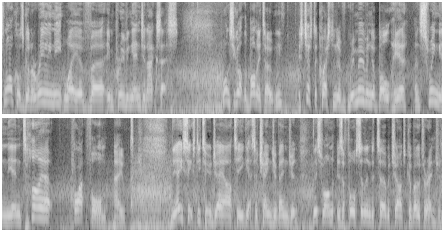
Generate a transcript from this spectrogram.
Snorkel's got a really neat way of uh, improving engine access. Once you've got the bonnet open, it's just a question of removing a bolt here and swinging the entire platform out. The A62 JRT gets a change of engine. This one is a four-cylinder turbocharged Kubota engine.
